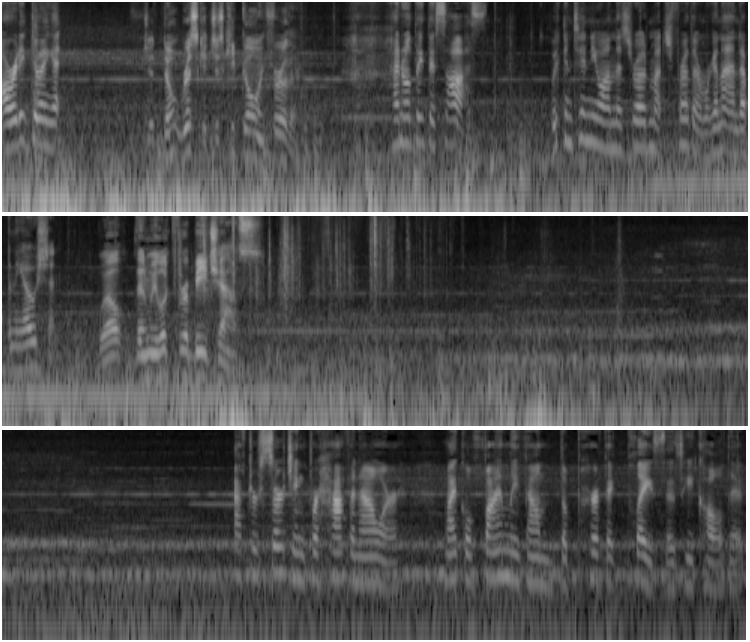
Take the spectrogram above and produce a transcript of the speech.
Already doing it. J- don't risk it, just keep going further. I don't think they saw us. We continue on this road much further, and we're gonna end up in the ocean. Well, then we look for a beach house. After searching for half an hour, Michael finally found the perfect place, as he called it.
